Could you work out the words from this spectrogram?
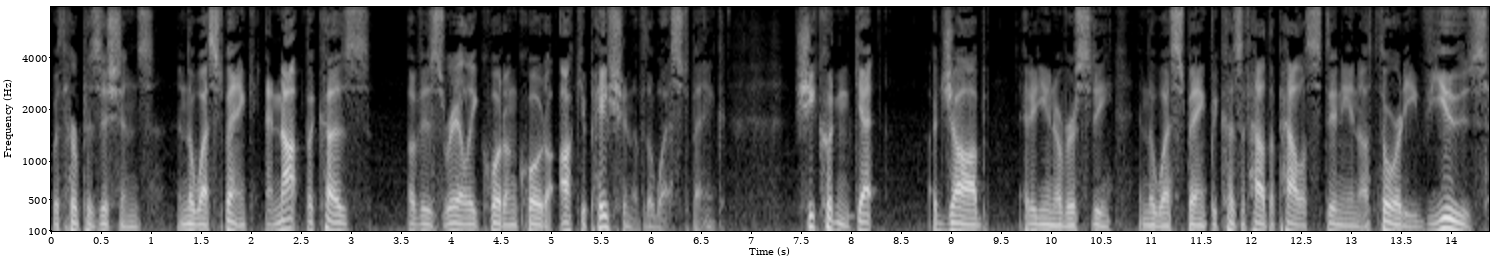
with her positions in the West Bank, and not because of Israeli quote unquote occupation of the West Bank. She couldn't get a job at a university in the West Bank because of how the Palestinian Authority views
